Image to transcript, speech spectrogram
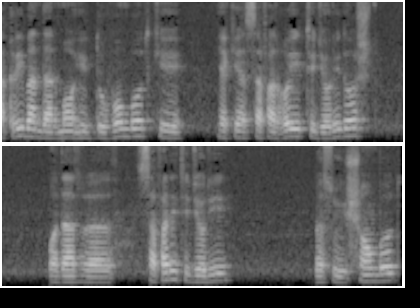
تقریبا در ماه دوم بود که یکی از سفرهای تجاری داشت و در سفر تجاری به سوی شام بود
